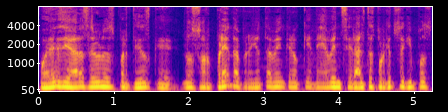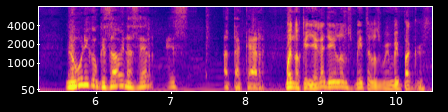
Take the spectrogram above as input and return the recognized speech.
puedes llegar a ser unos partidos que nos sorprenda, pero yo también creo que deben ser altas porque estos equipos lo único que saben hacer es atacar. Bueno, que llega Jalen Smith a los Green Bay Packers.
